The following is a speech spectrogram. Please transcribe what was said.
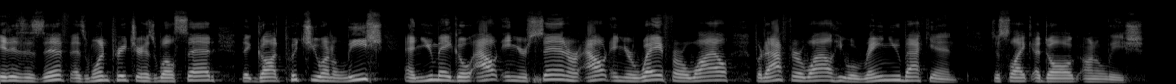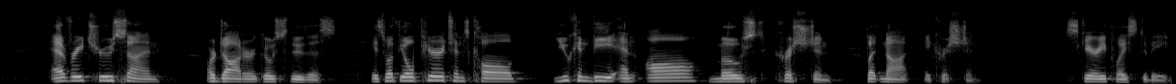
It is as if, as one preacher has well said, that God puts you on a leash and you may go out in your sin or out in your way for a while, but after a while, He will rein you back in, just like a dog on a leash. Every true son or daughter goes through this. It's what the old Puritans called you can be an almost Christian, but not a Christian. Scary place to be.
